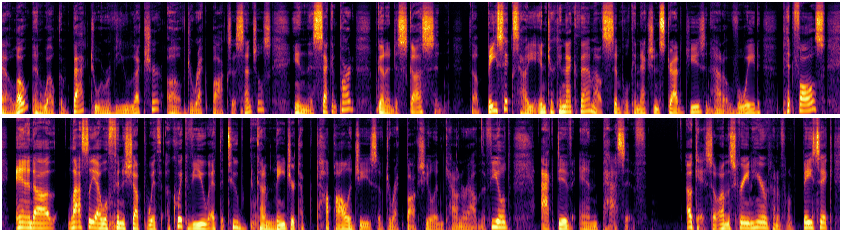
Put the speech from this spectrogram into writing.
Hello and welcome back to a review lecture of DirectBox Essentials. In this second part, I'm going to discuss the basics, how you interconnect them, how simple connection strategies, and how to avoid pitfalls. And uh, lastly, I will finish up with a quick view at the two kind of major topologies of DirectBox you'll encounter out in the field, active and passive. Okay, so on the screen here, kind of basic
